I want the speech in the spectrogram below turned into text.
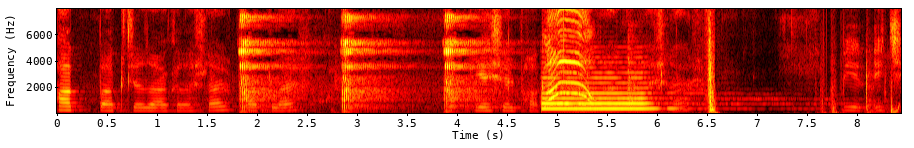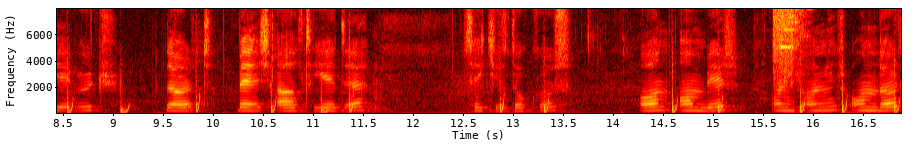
Pak bakacağız arkadaşlar. Paklar. Yeşil paklar arkadaşlar. 1, 2, 3, 4, 5, 6, 7, 8, 9, 10, 11, 12, 13, 14,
